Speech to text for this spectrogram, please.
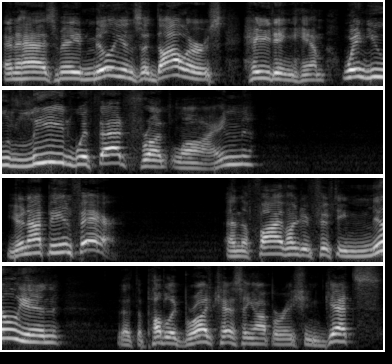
and has made millions of dollars hating him, when you lead with that Frontline, you're not being fair. And the 550 million that the public broadcasting operation gets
